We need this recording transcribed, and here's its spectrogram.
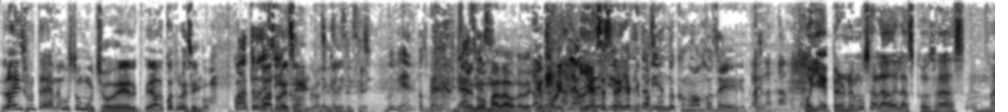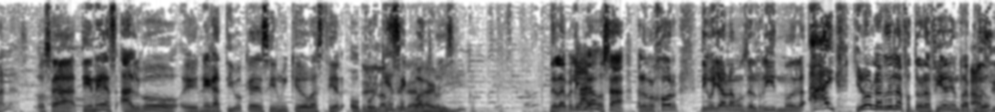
la disfruté, me gustó mucho. De, de 4 de 5. 4 de 5 Cuatro de de, cinco, sí, sí, sí, calificación. sí. Muy bien, pues bueno, Estoy gracias. viendo mal ahora. ¿De qué? Por- Laura ¿Y esa estrella qué está pasó? viendo con ojos de... Oye, pero no hemos hablado de las cosas malas. O sea, ¿tienes algo eh, negativo que decir, mi querido Bastier? ¿O De por qué ese película 4 de Barbie. 5? De la película, Claro. o sea, a lo mejor, digo, ya hablamos del ritmo, de la... ¡Ay! Quiero hablar de la fotografía bien rápido. Ah, sí,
